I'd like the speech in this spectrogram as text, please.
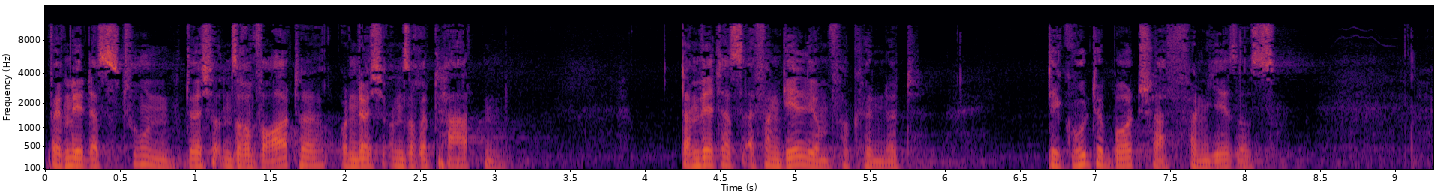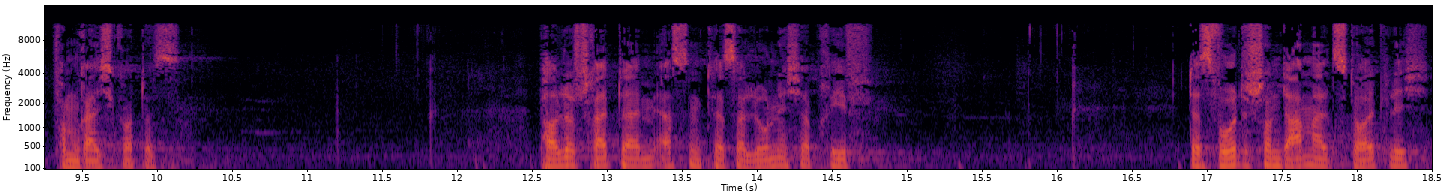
wenn wir das tun durch unsere Worte und durch unsere Taten, dann wird das Evangelium verkündet, die gute Botschaft von Jesus, vom Reich Gottes. Paulus schreibt da im ersten Thessalonicher Brief, das wurde schon damals deutlich,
